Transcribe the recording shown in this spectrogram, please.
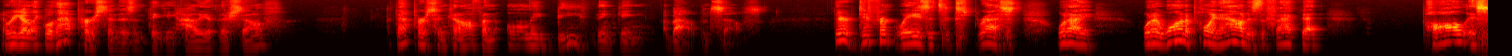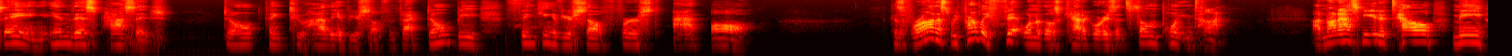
And we go like, well, that person isn't thinking highly of themselves. But that person can often only be thinking about themselves. There are different ways it's expressed. What I what I want to point out is the fact that Paul is saying in this passage, don't think too highly of yourself. In fact, don't be thinking of yourself first at all. Because if we're honest, we probably fit one of those categories at some point in time. I'm not asking you to tell me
